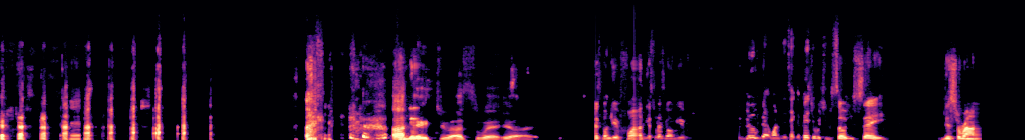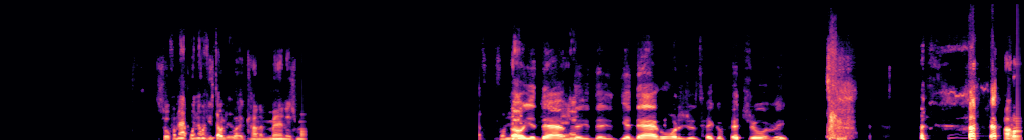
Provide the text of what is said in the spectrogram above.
And I hate you. I swear. Yeah. it's gonna get fun. Guess what's gonna get the dude that wanted to take a picture with you. so you say this around. So From that point on, you started like kind of manage my. From Oh, your dad, And- the- the- your dad who wanted you to take a picture with me. I don't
